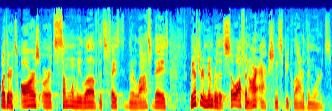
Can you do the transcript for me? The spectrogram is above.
whether it's ours or it's someone we love that's faced in their last days, we have to remember that so often our actions speak louder than words.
